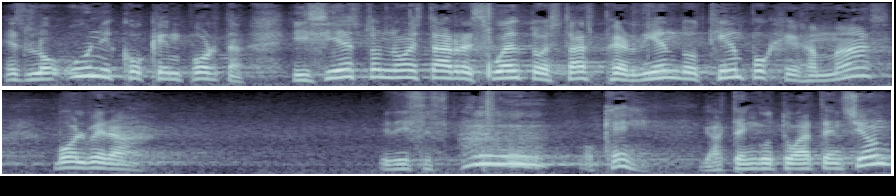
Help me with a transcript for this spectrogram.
Es lo único que importa. Y si esto no está resuelto, estás perdiendo tiempo que jamás volverá. Y dices, ah, ok, ya tengo tu atención.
